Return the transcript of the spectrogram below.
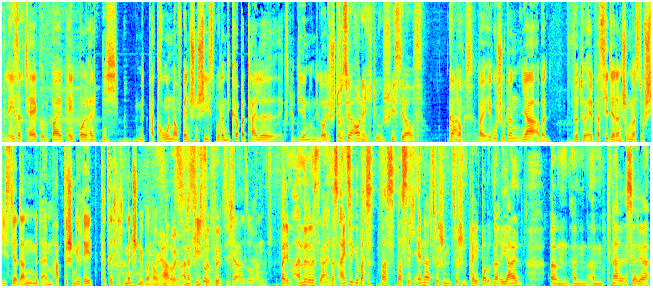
Lasertag und bei Paintball halt nicht mit Patronen auf Menschen schießt, wo dann die Körperteile explodieren und die Leute sterben. Tust ja auch nicht. Du schießt ja auf gar ja, nichts. Bei Ego-Shootern ja, aber virtuell passiert ja dann schon was. Du schießt ja dann mit einem haptischen Gerät tatsächlich einen Menschen über den Haufen. Ja, aber bei dem anderen Sieht schießt du und fühlt sich ja so an. Bei dem anderen ist ja das Einzige, was, was, was sich ändert zwischen, zwischen Paintball und einer realen ähm, ähm, ähm, Knarre, ist ja der,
